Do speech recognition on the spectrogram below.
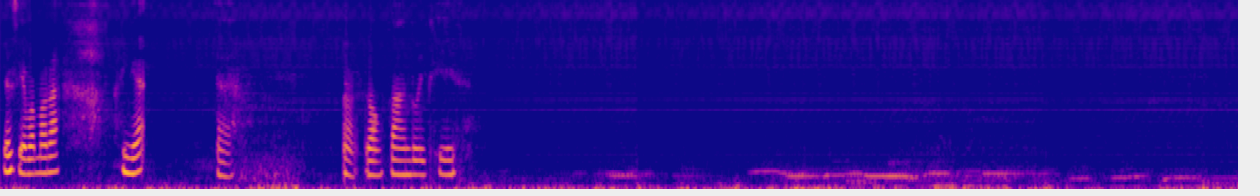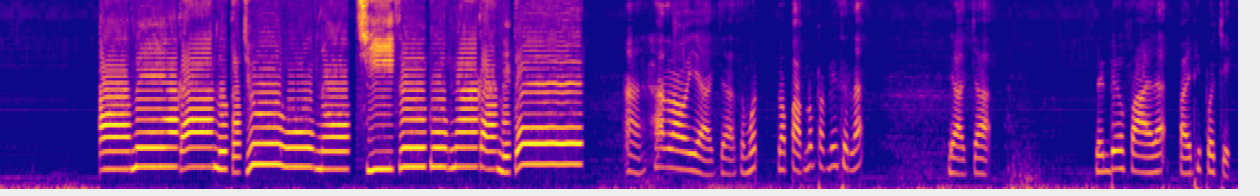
เนี่ยเสียงประมาณว่าอย่างเงี้ยอ่ะอ่ะลองฟังดูอีกที 雨上がる途中の雫眺めて อ่ะถ้าเราอยากจะสมมติเราปรับนู่นปรับนี่เสร็จแล้ว อยากจะเรนเดอร์ไฟล์แล้วไปที่โปรเจกต์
